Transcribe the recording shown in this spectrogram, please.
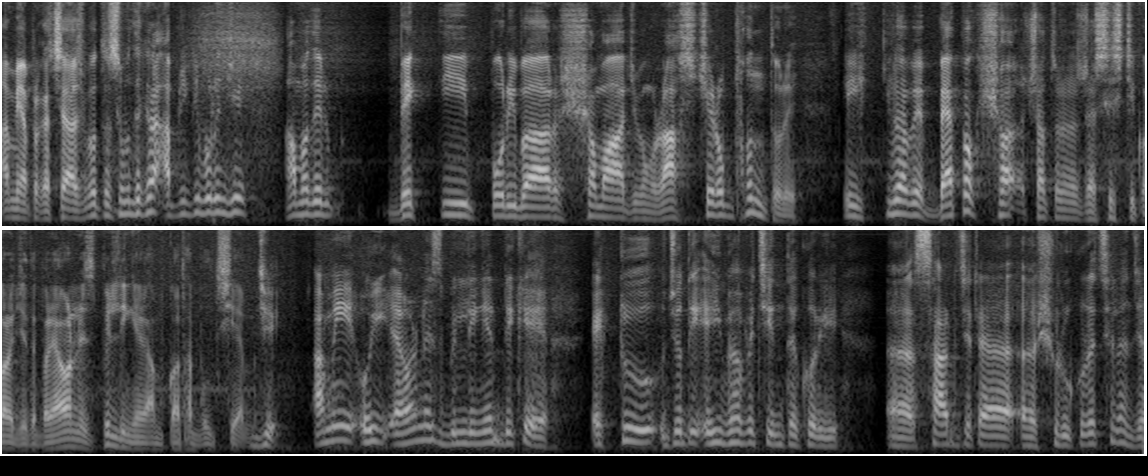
আমি আপনার কাছে আসব। তো সম্বন্ধে আপনি কি বলেন যে আমাদের ব্যক্তি পরিবার সমাজ এবং রাষ্ট্রের অভ্যন্তরে এই কীভাবে ব্যাপক সচেতনতা সৃষ্টি করা যেতে পারে? অ্যাওয়ারনেস বিল্ডিং এর আমি কথা বলছি আমি। জি। আমি ওই অ্যাওয়ারনেস বিল্ডিং এর দিকে একটু যদি এইভাবে চিন্তা করি স্যার যেটা শুরু করেছিলেন যে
